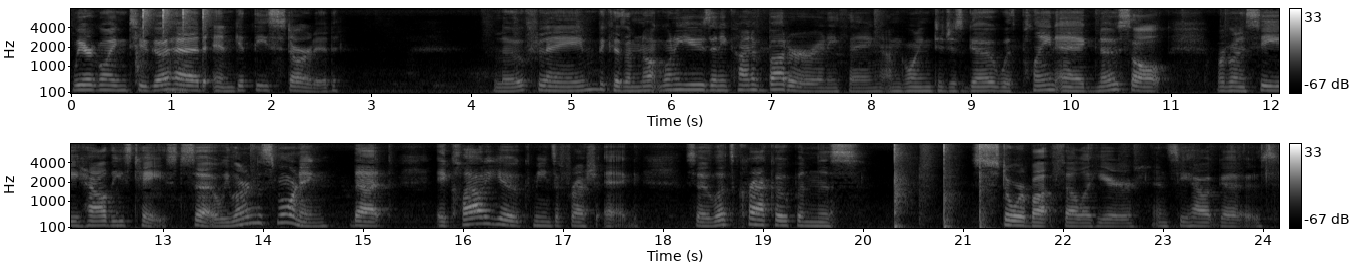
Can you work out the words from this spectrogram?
we are going to go ahead and get these started. Low flame, because I'm not going to use any kind of butter or anything. I'm going to just go with plain egg, no salt. We're going to see how these taste. So we learned this morning that a cloudy yolk means a fresh egg. So let's crack open this store-bought fella here and see how it goes.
